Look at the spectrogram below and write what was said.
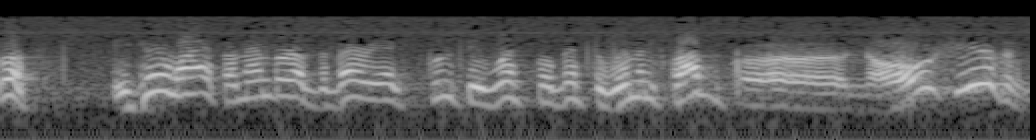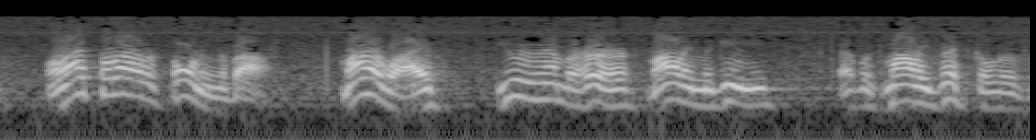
Look, is your wife a member of the very exclusive Wistful Vista Women's Club? Uh, no, she isn't. Well, that's what I was phoning about. My wife, you remember her, Molly McGee. That was Molly Driscoll of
